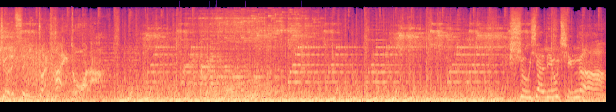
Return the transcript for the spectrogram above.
这次你赚太多了。行啊！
